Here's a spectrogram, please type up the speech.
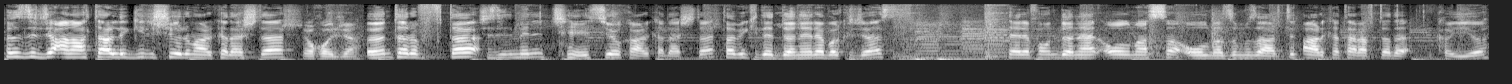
Hızlıca anahtarla girişiyorum arkadaşlar. Yok hocam. Ön tarafta çizilmenin Ç'si yok arkadaşlar. Tabii ki de dönere bakacağız. Telefon döner olmazsa olmazımız artık. Arka tarafta da kayıyor.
